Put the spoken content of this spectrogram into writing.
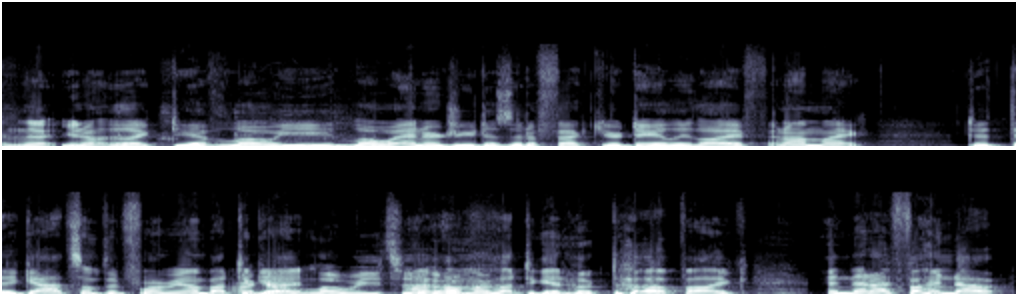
you know, like, do you have low E, low energy? Does it affect your daily life? And I'm like, dude, they got something for me. I'm about to I got get low E, too. I, I'm about to get hooked up. Like, and then I find out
